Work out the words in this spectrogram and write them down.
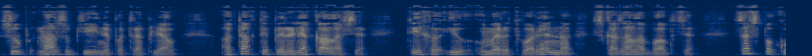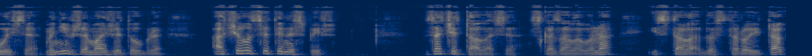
зуб на зуб їй не потрапляв. А так ти перелякалася, тихо і умиротворенно сказала бабця. Заспокойся, мені вже майже добре. А чого це ти не спиш? Зачиталася, сказала вона і стала до старої так,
